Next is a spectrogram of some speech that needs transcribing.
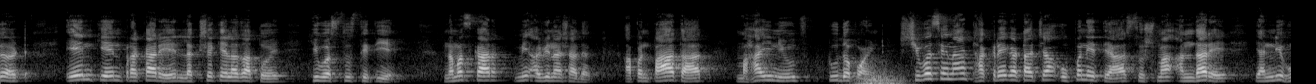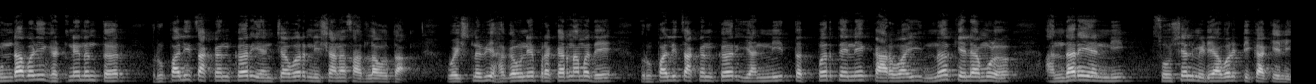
गट एन केन प्रकारे लक्ष केला जातोय ही वस्तुस्थिती आहे. नमस्कार मी अविनाश आदक आपण पाहत आहात Mahai news to the point. Shivsena Thackeray गटाच्या उपनेत्या सुषमा अंधारे यांनी हुंडाबळी घटनेनंतर रुपाली चाकणकर यांच्यावर निशाणा साधला होता. वैष्णवी हगवणे प्रकरणामध्ये रुपाली चाकणकर यांनी तत्परतेने कारवाई न केल्यामुळं अंधारे यांनी सोशल मीडियावर टीका केली.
